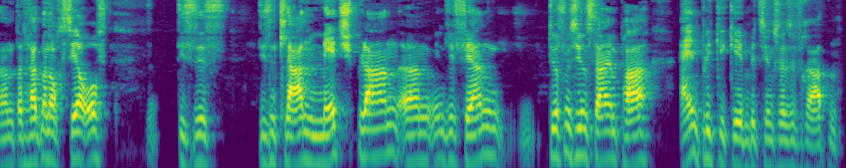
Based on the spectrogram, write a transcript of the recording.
ähm, dann hört man auch sehr oft dieses, diesen klaren Matchplan. Ähm, inwiefern dürfen Sie uns da ein paar Einblicke geben bzw. verraten?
